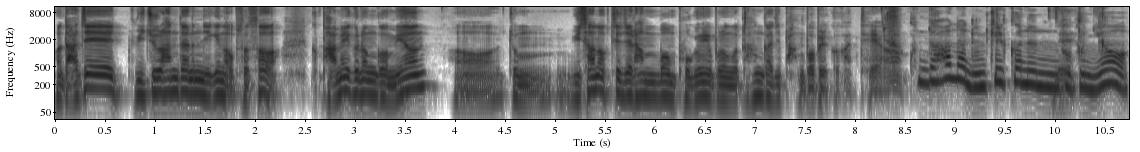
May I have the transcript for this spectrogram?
뭐 낮에 위주로 한다는 얘기는 없어서 그 밤에 그런 거면 어, 좀 위산 억제제를 한번 복용해 보는 것도 한 가지 방법일 것 같아요. 근데 하나 눈길 끄는 네. 부분이요.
